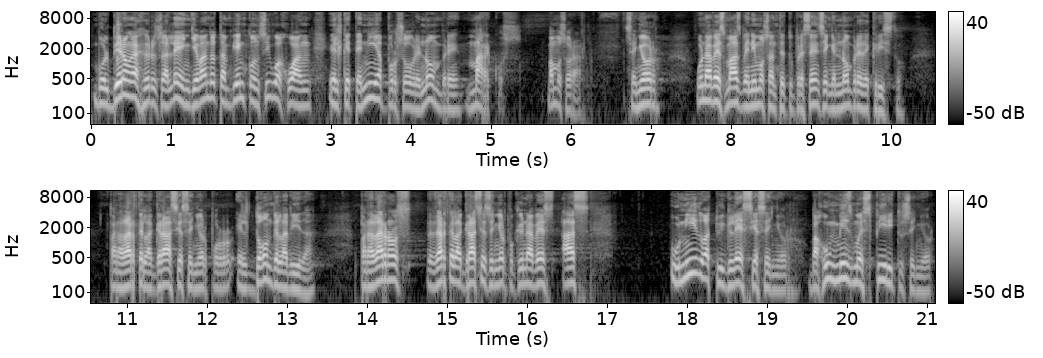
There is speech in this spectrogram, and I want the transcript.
volvieron a Jerusalén, llevando también consigo a Juan, el que tenía por sobrenombre Marcos. Vamos a orar. Señor, una vez más venimos ante tu presencia en el nombre de Cristo, para darte las gracias, Señor, por el don de la vida, para darnos, darte las gracias, Señor, porque una vez has unido a tu iglesia, Señor, bajo un mismo espíritu, Señor.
